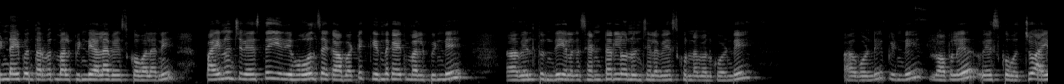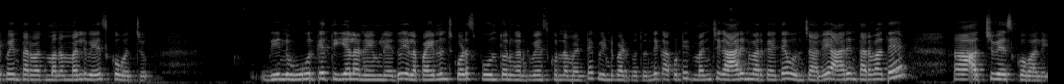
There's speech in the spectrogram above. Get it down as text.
పిండి అయిపోయిన తర్వాత మళ్ళీ పిండి ఎలా వేసుకోవాలని పైనుంచి వేస్తే ఇది హోల్సే కాబట్టి కిందకైతే మళ్ళీ పిండి వెళ్తుంది. ఇలాగ సెంటర్లో నుంచి ఇలా వేసుకున్నాం అనుకోండి. ఆగోండి పిండి లోపలే వేసుకోవచ్చు. అయిపోయిన తర్వాత మనం మళ్ళీ వేసుకోవచ్చు. దీన్ని ఊరికే తీయాలని ఏం లేదు. ఇలా పైనుంచి కూడా స్పూన్తో కనుక వేసుకున్నామంటే పిండి పడిపోతుంది. కాకుంటే ఇది మంచిగా ఆరిన వరకు అయితే ఉంచాలి. ఆరిన తర్వాతే అచ్చు వేసుకోవాలి.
